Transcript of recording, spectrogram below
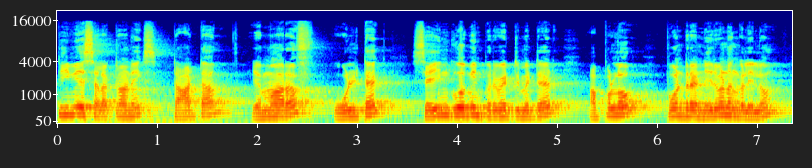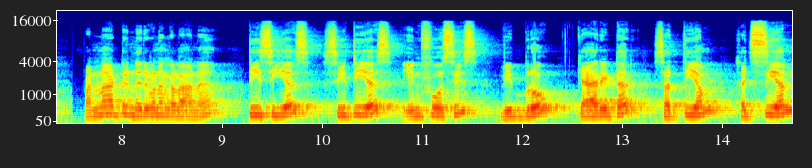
TVS electronics Tata MRF Voltech Saint Gobain private limited Apollo போன்ற நிறுவனங்களிலும் பன்னாட்டு நிறுவனங்களான TCS CTS Infosys Wipro Caritor Satyam HCL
